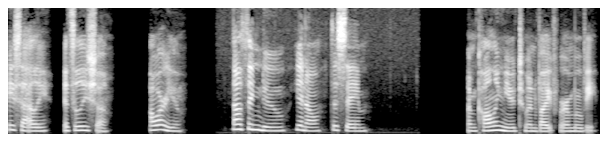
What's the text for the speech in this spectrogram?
Hey, Sally. It's Alicia. How are you? Nothing new, you know, the same. I'm calling you to invite for a movie.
